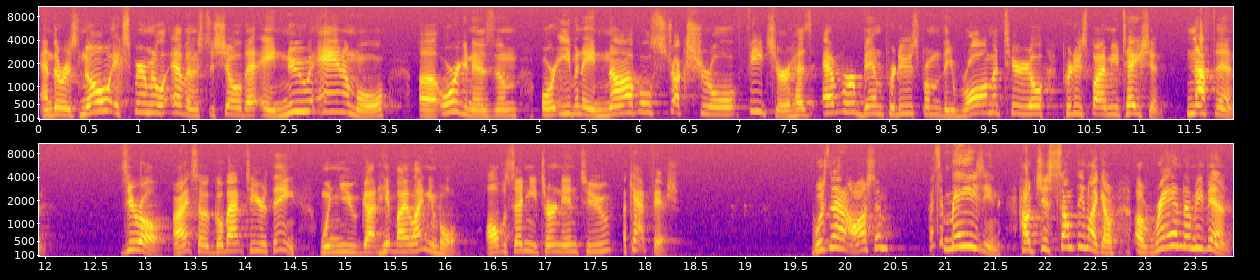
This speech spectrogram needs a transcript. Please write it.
And there is no experimental evidence to show that a new animal uh, organism or even a novel structural feature has ever been produced from the raw material produced by mutation. Nothing. Zero. All right, so go back to your thing. When you got hit by a lightning bolt, all of a sudden you turned into a catfish. Wasn't that awesome? That's amazing how just something like a, a random event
